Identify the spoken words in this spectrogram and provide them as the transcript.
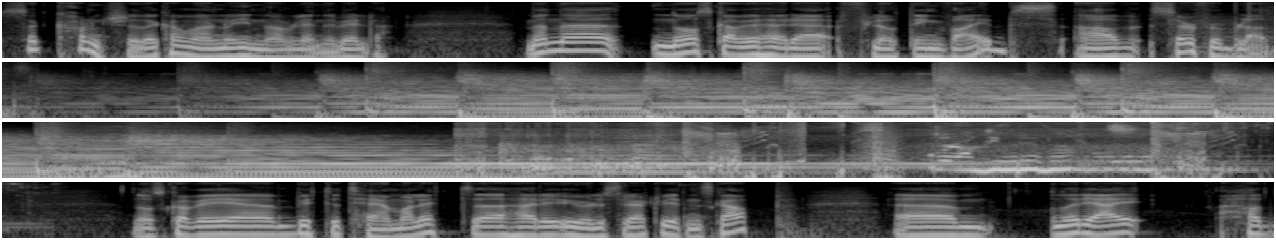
så kanskje det kan være noe innavl inne i bildet. Men nå skal vi høre 'Floating Vibes' av Surfer Revolt. Nå skal vi eh, bytte tema litt eh, her i Uillustrert vitenskap. Um, når jeg har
